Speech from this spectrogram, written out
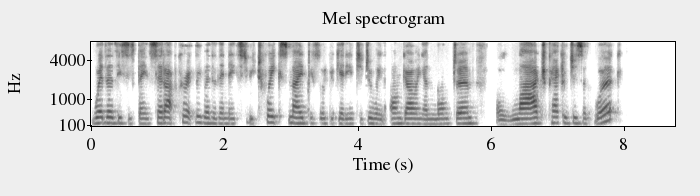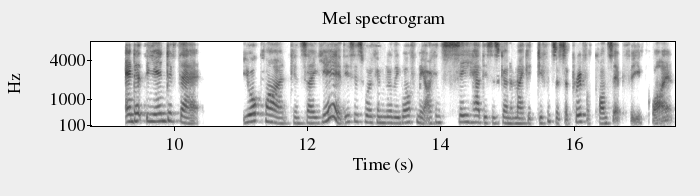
whether this has been set up correctly, whether there needs to be tweaks made before you get into doing ongoing and long-term or large packages of work. And at the end of that, your client can say, yeah, this is working really well for me. I can see how this is going to make a difference. It's a proof of concept for your client.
